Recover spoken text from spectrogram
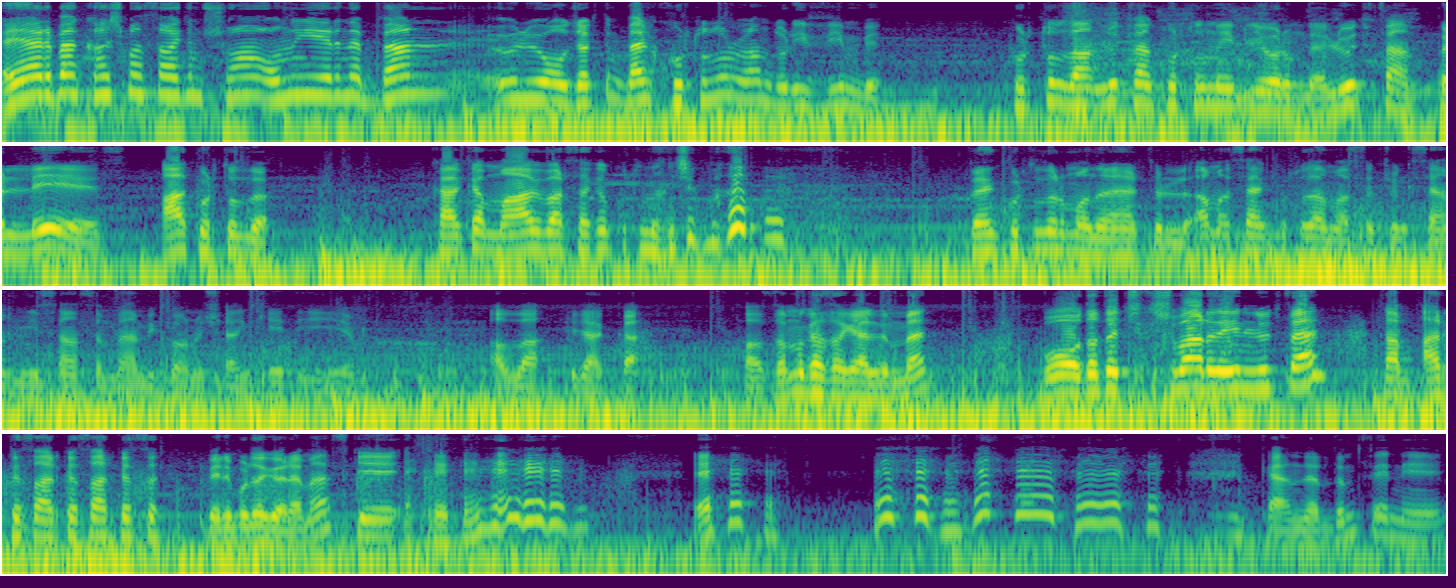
Eğer ben kaçmasaydım şu an onun yerine ben ölüyor olacaktım. Ben kurtulur lan dur izleyeyim bir. Kurtul lan lütfen kurtulmayı biliyorum de. Lütfen please. Aa kurtuldu. Kanka mavi var sakın kutundan çıkma. ben kurtulurum ona her türlü ama sen kurtulamazsın çünkü sen insansın ben bir konuşan kediyim. Allah bir dakika. Fazla mı gaza geldim ben? Bu odada çıkış var deyin lütfen. Tamam arkası arkası arkası. Beni burada göremez ki. Kandırdım seni.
